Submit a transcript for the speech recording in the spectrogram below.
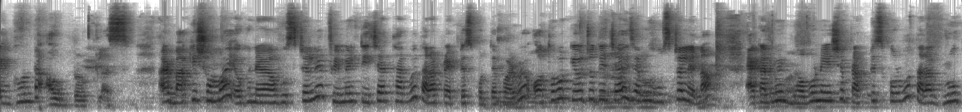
এক ঘণ্টা আউটডোর ক্লাস আর বাকি সময় ওখানে হোস্টেলে ফিমেল টিচার থাকবে তারা প্র্যাকটিস করতে পারবে। অথবা কেউ যদি চায় যে আমি হোস্টেলে না একাডেমিক ভবনে এসে প্র্যাকটিস করব তারা গ্রুপ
